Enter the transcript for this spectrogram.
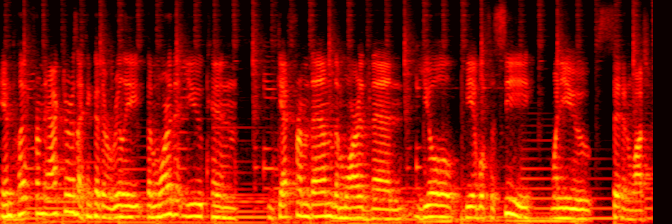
input from the actors. I think that they're really the more that you can get from them, the more then you'll be able to see when you sit and watch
